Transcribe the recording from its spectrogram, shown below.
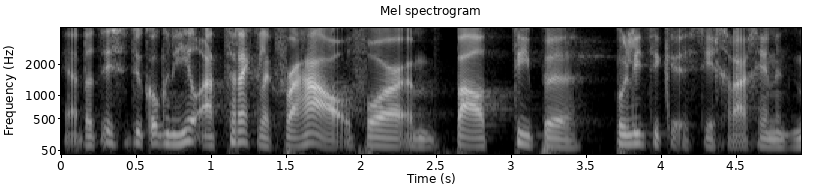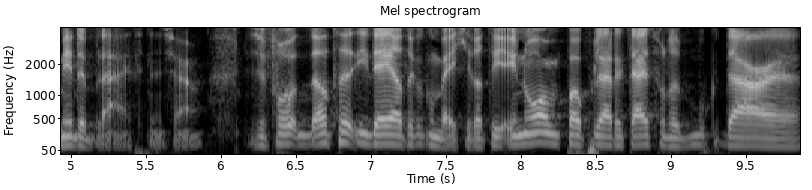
Ja, dat is natuurlijk ook een heel aantrekkelijk verhaal voor een bepaald type politicus die graag in het midden blijft en zo. Dus voor dat idee had ik ook een beetje dat die enorme populariteit van het boek daar, eh,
